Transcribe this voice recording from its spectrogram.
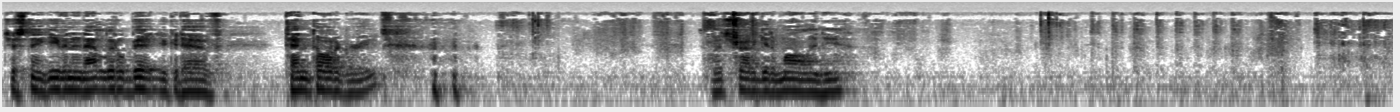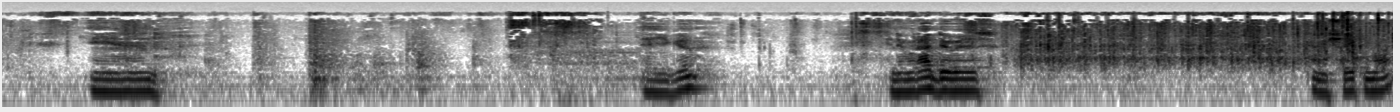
just think even in that little bit, you could have 10 tardigrades. let's try to get them all in here. And there you go. And then what I do is kind of shake them up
